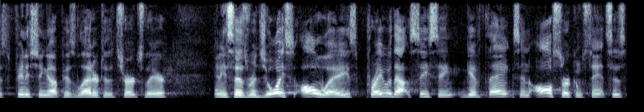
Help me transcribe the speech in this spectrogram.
is finishing up his letter to the church there. And he says, Rejoice always, pray without ceasing, give thanks in all circumstances,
